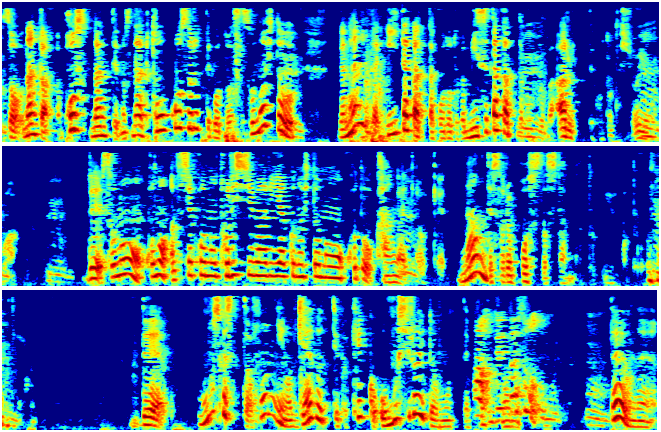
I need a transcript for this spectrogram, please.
う、そう、なんか、ポス、なんていうの、なんか投稿するってことはさ、その人うんが何か言いたかったこととか見せたかったことがあるってことでしょ、うん要は。うんで、その、この、私はこの取締役の人のことを考えたわけ。なんでそれをポストしたんだということ。で、もしかしたら本人はギャグっていうか結構面白いと思って。あ、絶対そうだと思うよ。うん。だよね。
